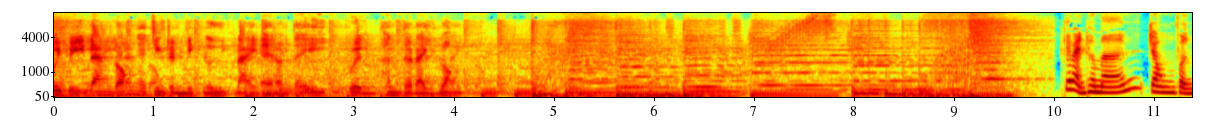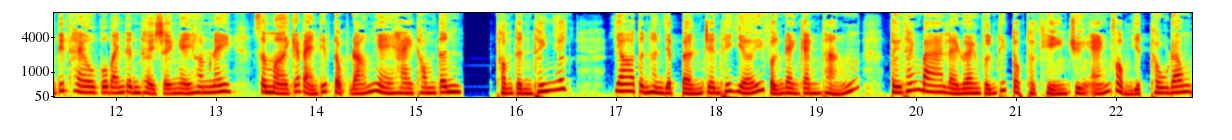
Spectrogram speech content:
Quý vị đang đón nghe chương trình Việt ngữ Đài RTI truyền thanh từ Đài Loan. Các bạn thân mến, trong phần tiếp theo của bản tin thời sự ngày hôm nay, xin mời các bạn tiếp tục đón nghe hai thông tin. Thông tin thứ nhất, do tình hình dịch bệnh trên thế giới vẫn đang căng thẳng, từ tháng 3 Đài Loan vẫn tiếp tục thực hiện chuyên án phòng dịch thu đông,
